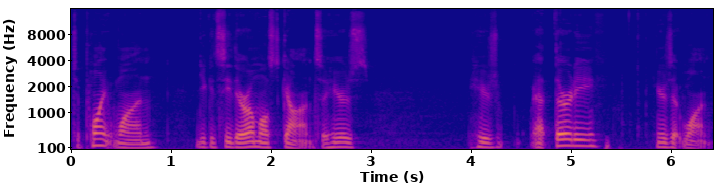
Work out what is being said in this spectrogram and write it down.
to 0.1. You can see they're almost gone. So here's, here's at 30, here's at 1.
